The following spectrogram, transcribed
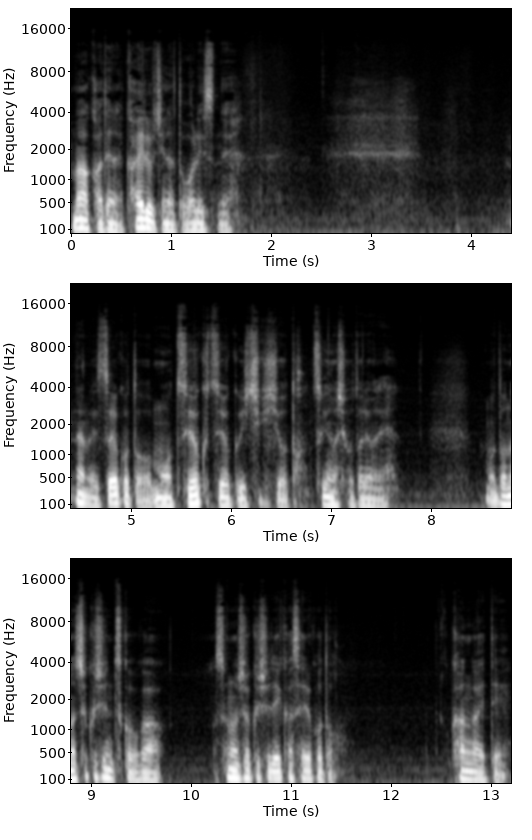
まあ勝てない。帰るうちになると終わりですね。なのでそういうことをもう強く強く意識しようと。次の仕事ではね。もうどんな職種に就こうがその職種で活かせることを考えて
